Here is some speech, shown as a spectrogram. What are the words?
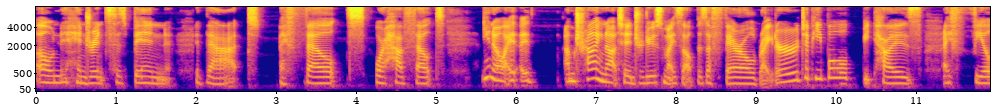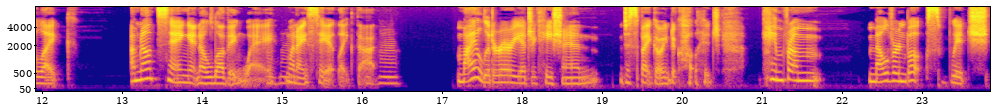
own hindrance has been that I felt or have felt, you know, I, I I'm trying not to introduce myself as a feral writer to people because I feel like I'm not saying it in a loving way Mhm. when I say it like that. Mhm. My literary education, despite going to college, came from Malvern Books, which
